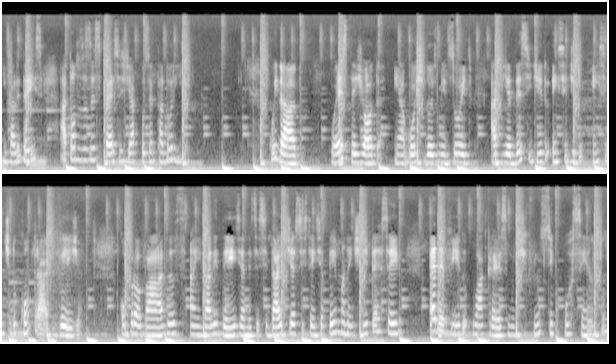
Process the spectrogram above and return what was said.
invalidez a todas as espécies de aposentadoria. Cuidado! O STJ, em agosto de 2018, havia decidido em sentido, em sentido contrário. Veja, comprovadas a invalidez e a necessidade de assistência permanente de terceiro, é devido ao acréscimo de 25%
